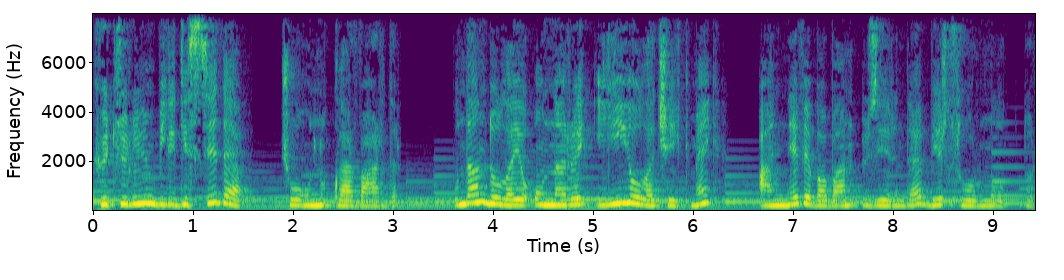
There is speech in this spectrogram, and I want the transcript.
kötülüğün bilgisi de çoğunluklar vardır. Bundan dolayı onları iyi yola çekmek anne ve babanın üzerinde bir sorumluluktur.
